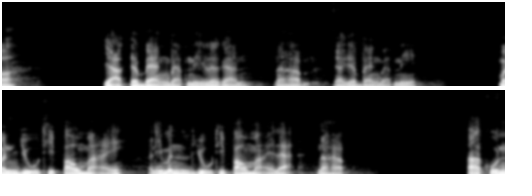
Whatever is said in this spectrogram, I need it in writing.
ออยากจะแบ่งแบบนี้แล้วกันนะครับ อยากจะแบ่งแบบนี้ มันอยู่ที่เป้าหมาย อันนี้มันอยู่ที่เป้าหมายแหละนะครับ ถ้าคุณ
